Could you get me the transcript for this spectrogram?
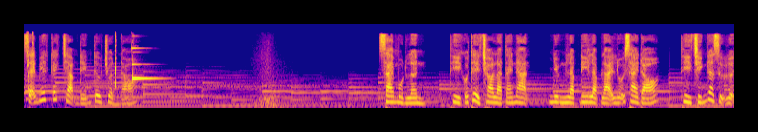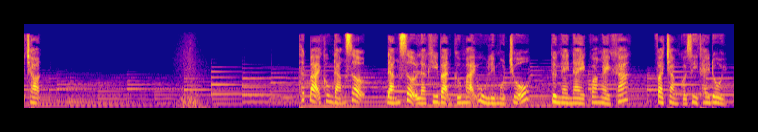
sẽ biết cách chạm đến tiêu chuẩn đó. Sai một lần thì có thể cho là tai nạn, nhưng lặp đi lặp lại lỗi sai đó thì chính là sự lựa chọn. Thất bại không đáng sợ đáng sợ là khi bạn cứ mãi ủ lì một chỗ, từ ngày này qua ngày khác, và chẳng có gì thay đổi.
